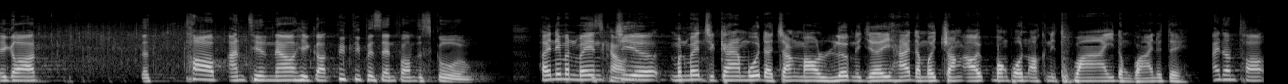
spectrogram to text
he got the top until now he got 50% from the school ហើយនេះមិនមែន Discount ជាមិនមែនជាការមួយដែលចង់មកលើកនិយាយហើយដើម្បីចង់ឲ្យបងប្អូនអរគ្នាថ្វាយដង្វាយនោះទេ I don't talk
